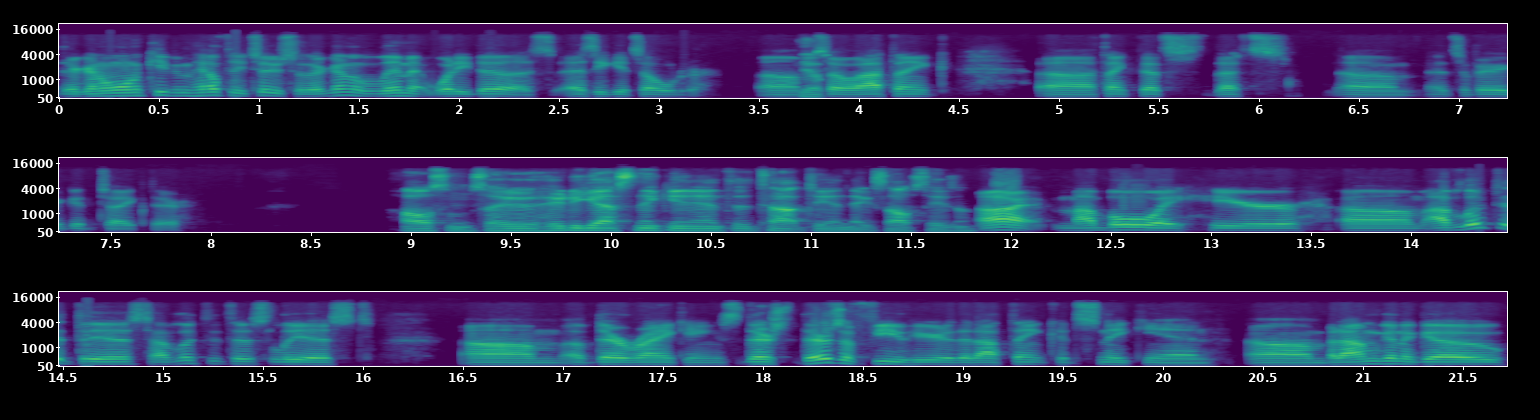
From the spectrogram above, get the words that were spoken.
they're going to want to keep him healthy too. So they're going to limit what he does as he gets older. Um, yep. So I think uh, I think that's that's um, that's a very good take there. Awesome. So who, who do you got sneaking into the top ten next offseason? All right, my boy here. Um, I've looked at this. I've looked at this list um, of their rankings. There's there's a few here that I think could sneak in, um, but I'm going to go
